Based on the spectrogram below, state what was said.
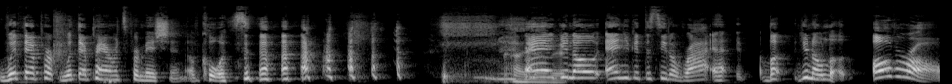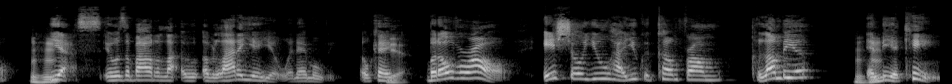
with their per- with their parents' permission, of course. and it. you know, and you get to see the ride. But you know, look overall, mm-hmm. Yes, it was about a lot, a lot of yayo in that movie. Okay, Yeah. but overall, it show you how you could come from Colombia and mm-hmm. be a king.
